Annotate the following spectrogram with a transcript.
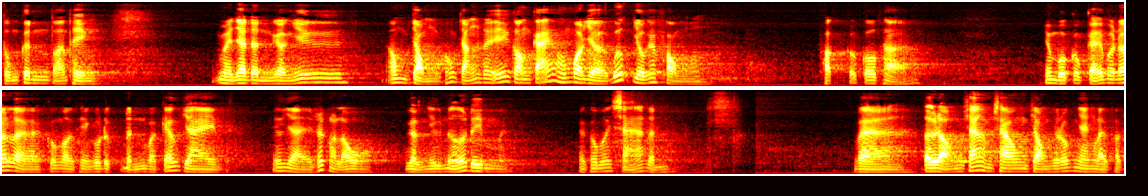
tụng kinh, tọa thiền. Mà gia đình gần như ông chồng cũng chẳng để ý con cái, không bao giờ bước vô cái phòng phật của cô thờ. Nhưng mà cô kể bữa đó là cô ngồi thiền, cô được định và kéo dài kéo dài rất là lâu, gần như nửa đêm mà. Rồi cô mới xả định. Và tự động sáng hôm sau, ông chồng cho đốt nhang lại phật.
